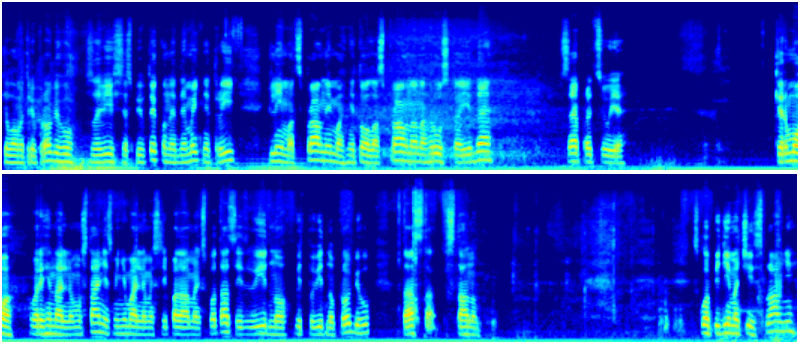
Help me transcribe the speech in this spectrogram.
кілометрів пробігу. Завівся з півтику, не димить, не троїть. Клімат справний, магнітола справна, нагрузка йде. Все працює. Кермо в оригінальному стані з мінімальними сліпадами експлуатації, відповідно, відповідно пробігу та ста- стану. Склопідіймачі справні.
